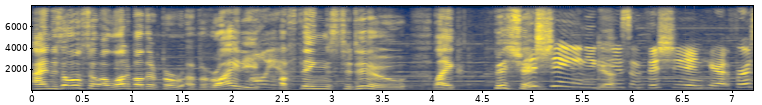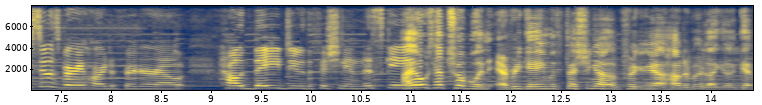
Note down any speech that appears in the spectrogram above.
And there's also a lot of other a variety Oh, yeah. of things to do, like fishing. Fishing! You can Yeah. do some fishing in here. At first, it was very hard to figure out how they do the fishing in this game. I always have trouble in every game with fishing. I'm figuring out how to like uh, get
